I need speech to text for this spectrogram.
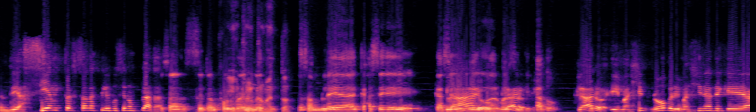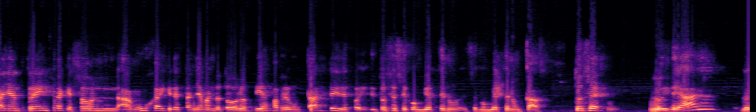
tendría 100 personas que le pusieron plata. O sea, se transforma en una asamblea casi, casi claro, de armar sindicato. Claro, no, pero imagínate que hayan 30 que son agujas y que te están llamando todos los días para preguntarte y después, entonces se convierte en un, se convierte en un caos. Entonces, lo ideal, lo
